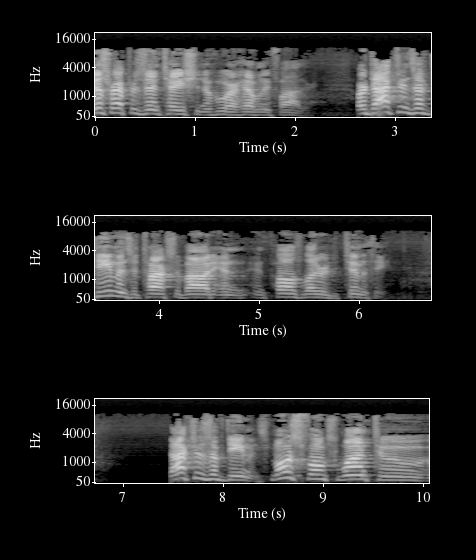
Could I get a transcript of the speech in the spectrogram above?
misrepresentation of who our Heavenly Father. Or doctrines of demons it talks about in, in Paul's letter to Timothy. Doctrines of demons. Most folks want to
